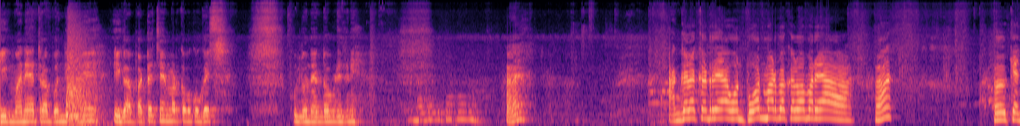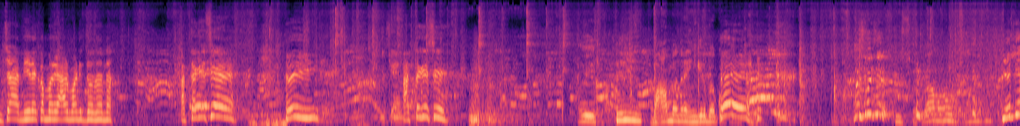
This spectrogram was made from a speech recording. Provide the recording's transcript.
ಈಗ ಮನೆ ಹತ್ರ ಬಂದಿದ್ದೀನಿ. ಈಗ ಬಟ್ಟೆ ಚೇಂಜ್ ಮಾಡ್ಕೋಬೇಕು ಗೈಸ್ ಫುಲ್ಲು ನೆಂದೋಗ್ಬಿಟ್ಟಿದ್ದೀನಿ ಹಾಂ ಹಂಗಲ್ಲ ಕಣ್ರಿ, ಒಂದು ಫೋನ್ ಮಾಡ್ಬೇಕಲ್ವ ಮರ್ಯಾ? ಹಾಂ ಕೆಂಚ ನೀನಕ್ಕ ಮರಿ ಯಾರು ಮಾಡಿದ್ದು ನನ್ನ. ಅತ್ತಗೆಸೆ. ಹೇಯ್ ಅತ್ತಗೆಸೆ. ಬಾಂಬ್ ಅಂದ್ರೆ ಹೆಂಗಿರ್ಬೇಕು? ಎಲ್ಲಿ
